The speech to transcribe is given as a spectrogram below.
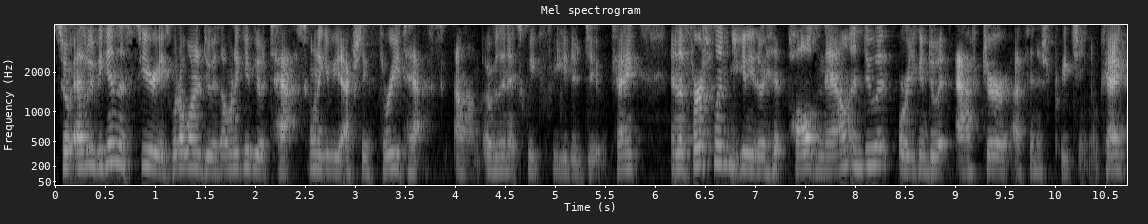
So, as we begin this series, what I want to do is I want to give you a task. I want to give you actually three tasks um, over the next week for you to do, okay? And the first one, you can either hit pause now and do it, or you can do it after I finish preaching, okay?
